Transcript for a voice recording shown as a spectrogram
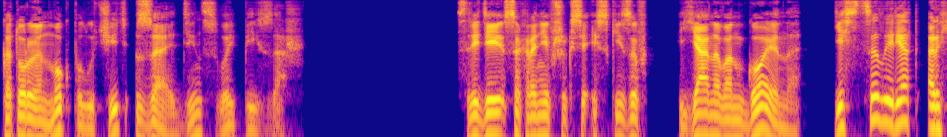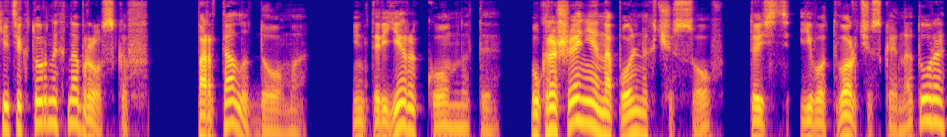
которую он мог получить за один свой пейзаж. Среди сохранившихся эскизов Яна ван Гоена есть целый ряд архитектурных набросков: портала дома, интерьера комнаты, украшения напольных часов, то есть его творческая натура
